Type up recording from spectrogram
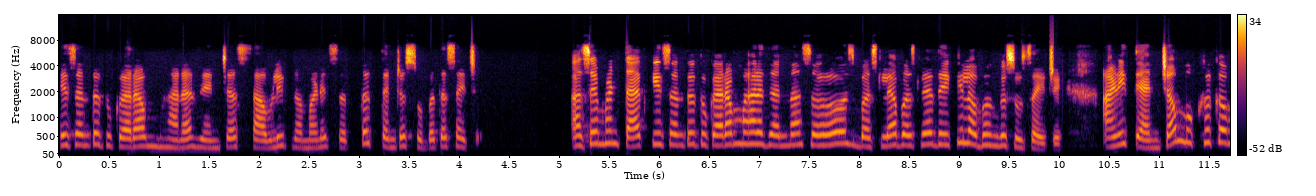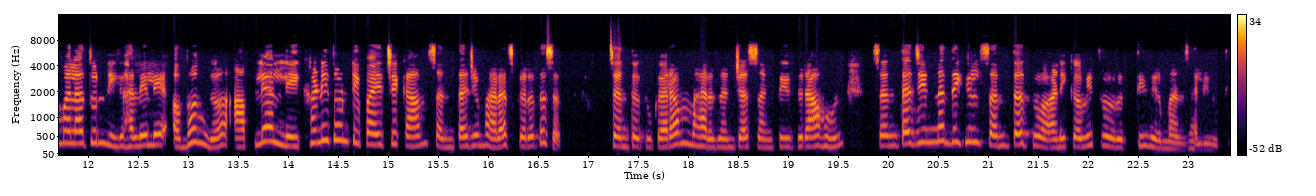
हे संत तुकाराम महाराज यांच्या सावलीप्रमाणे सतत त्यांच्यासोबत असायचे. असे म्हणतात की संत तुकाराम महाराजांना सहज बसल्या बसल्या देखील अभंग सुचायचे. आणि त्यांच्या मुखकमलातून निघालेले अभंग आपल्या लेखणीतून टिपायचे काम संताजी महाराज करत असत. संत तुकाराम महाराजांच्या संगतीत राहून संताजींना देखील संतत्व आणि कवित्व वृत्ती निर्माण झाली होती.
